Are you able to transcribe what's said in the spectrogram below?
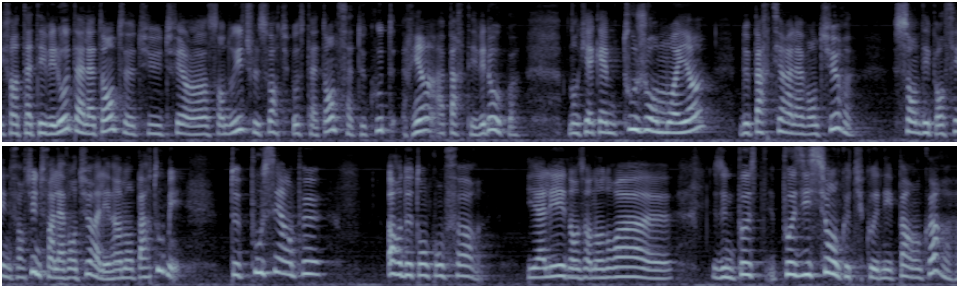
Mais enfin, t'as tes vélos, t'as la tente, tu te fais un sandwich, le soir tu poses ta tente, ça te coûte rien à part tes vélos, quoi. Donc il y a quand même toujours moyen de partir à l'aventure sans dépenser une fortune. Enfin, l'aventure, elle est vraiment partout, mais te pousser un peu hors de ton confort et aller dans un endroit, euh, dans une position que tu connais pas encore,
